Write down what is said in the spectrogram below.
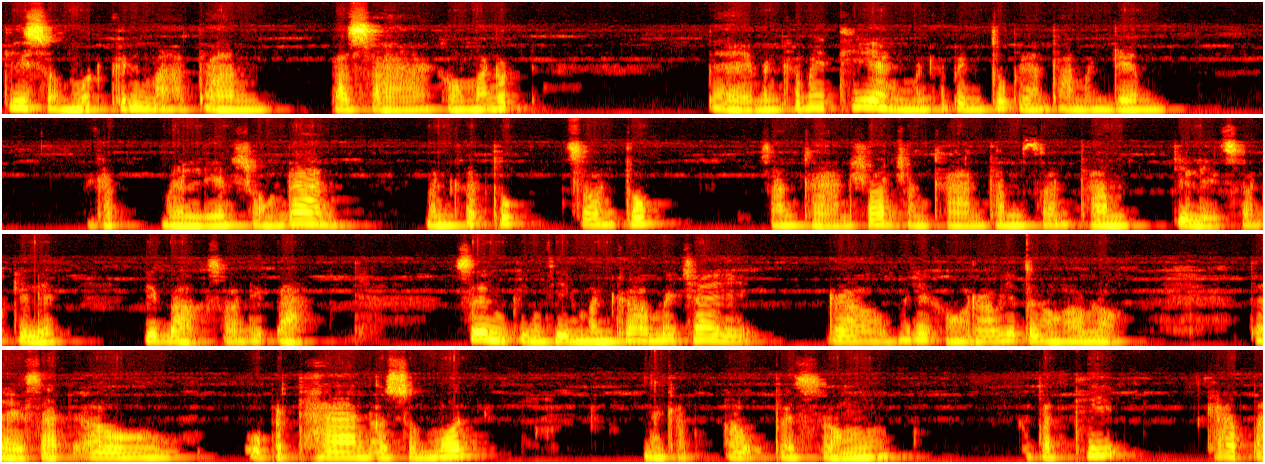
ที่สมมุติขึ้นมาตามภาษาของมนุษย์ แต่มันก็ไม่เที่ยงมันก็เป็นทุกข์อย่างตามเหมือนเดิมนะครับเหมือนเหรียญสองด้าน มันก็ทุกข์ซ้อนทุกข์สังขารซ้อนสังขารทำซ้อนทำกิเลสซ้อนกิเลสวิบากซ้อนวิบาก ซึ่งจริงๆมันก็ไม่ใช่เราไม่ใช่ของเราไม่ใช่ตัวของเราหรอก แต่สัตว์เอาอุปทานเอาสมมุตินะครับเอาประสงค์ อุปธิเข้าไป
